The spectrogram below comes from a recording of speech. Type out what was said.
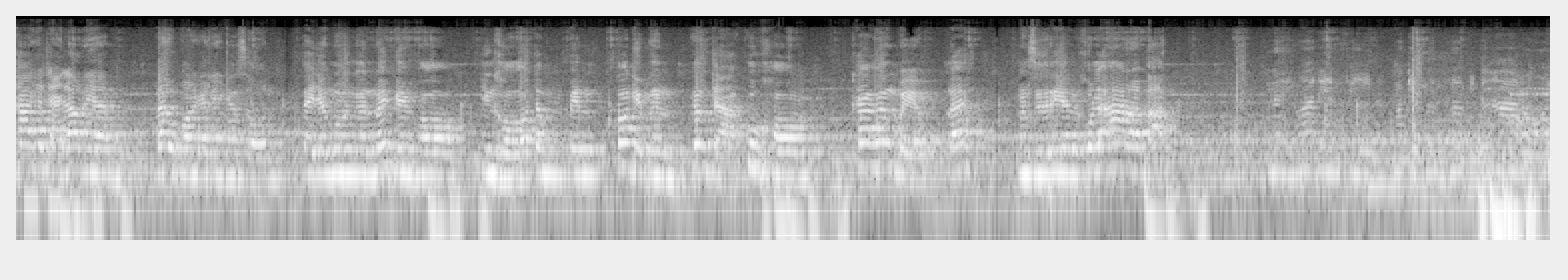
ค่าใช้จ่ายเล่าเรียน และอุปกรณ์การเรียนการสอน แต่จำนวนเงินไม่เพียงพอ จึงขอจำเป็นต้องเก็บเงินเพิ่มจากผู้ปกครอง ค่าเครื่องแบบและหนังสือเรียนคนละ 500 บาทไหนว่าเรียนฟรีมาเก็บเงินเพิ่มอีกตั้งห้าร้อย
